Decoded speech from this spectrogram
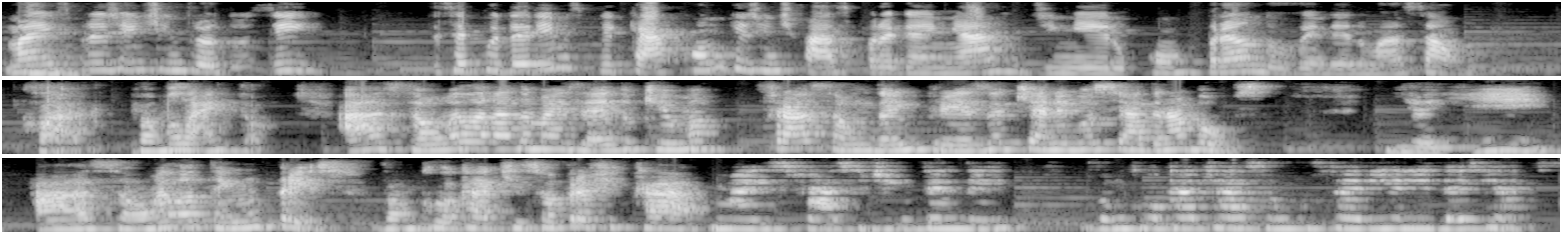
Mas uhum. para a gente introduzir, você poderia me explicar como que a gente faz para ganhar dinheiro comprando ou vendendo uma ação? Claro, vamos lá então. A ação ela nada mais é do que uma fração da empresa que é negociada na bolsa. E aí, a ação ela tem um preço. Vamos colocar aqui só para ficar mais fácil de entender. Vamos colocar que a ação custaria ali 10 reais.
